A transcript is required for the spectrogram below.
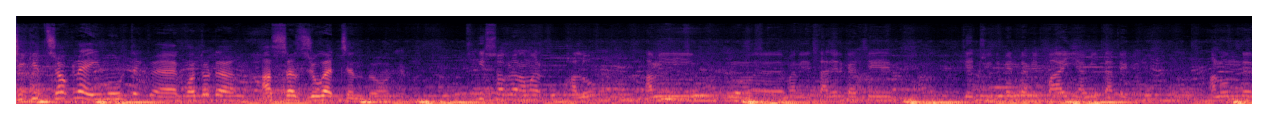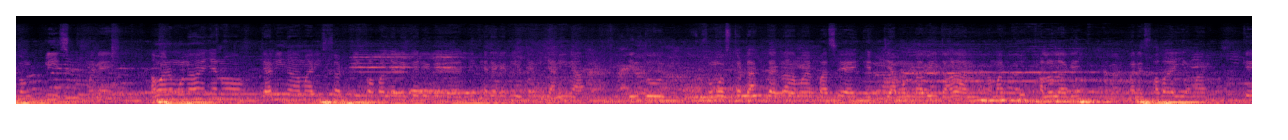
চিকিৎসকরা এই মুহূর্তে কতটা আশ্বাস যোগাচ্ছেন তোমাকে? চিকিৎসকরা আমার খুব ভালো। আমি মানে তাদের কাছে যে ট্রিটমেন্ট আমি পাই, আমি তাতে খুব আনন্দ এবং প্লিজ মানে আমার মনে হয় যেন, জানি না আমার ঈশ্বর কি কপালে রেখে রেখে, লিখে রেখে দিয়েছে, আমি জানি না। কিন্তু সমস্ত ডাক্তাররা আমার পাশে যেমনভাবেই দাঁড়ান, আমার খুব ভালো লাগে। মানে সবাই আমাকে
